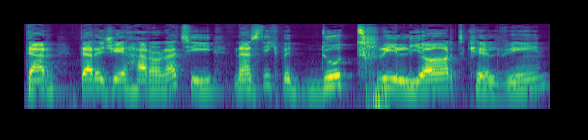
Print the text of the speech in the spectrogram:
در درجه حرارتی نزدیک به دو تریلیارد کلوین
